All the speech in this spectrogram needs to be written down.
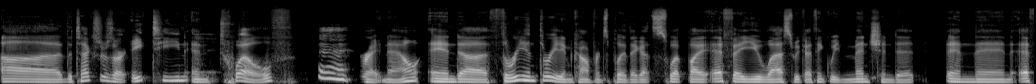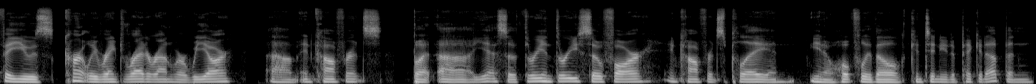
uh the Techsters are 18 and 12 Eh, right now, and uh, three and three in conference play. They got swept by FAU last week. I think we mentioned it, and then FAU is currently ranked right around where we are um, in conference. But uh, yeah, so three and three so far in conference play, and you know hopefully they'll continue to pick it up and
